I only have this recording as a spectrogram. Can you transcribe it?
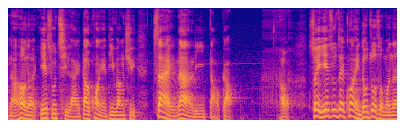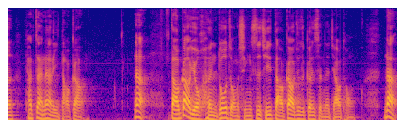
然后呢，耶稣起来到旷野地方去，在那里祷告。好，所以耶稣在旷野都做什么呢？他在那里祷告。那祷告有很多种形式，其实祷告就是跟神的交通。那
